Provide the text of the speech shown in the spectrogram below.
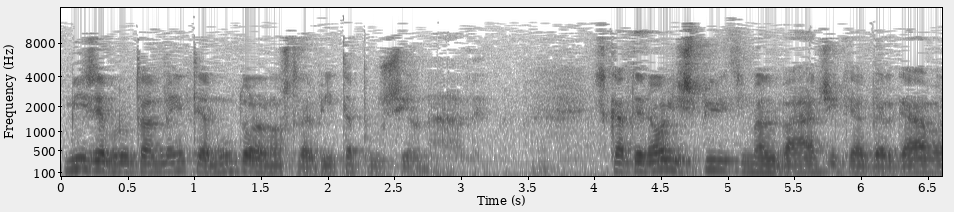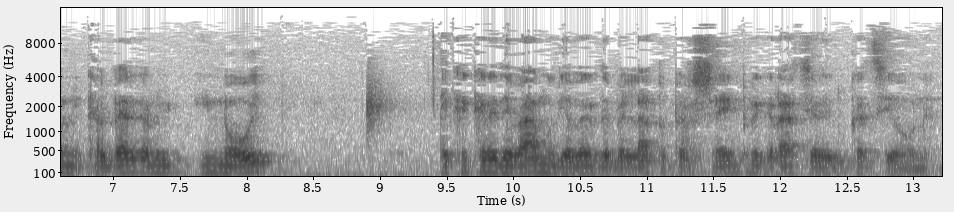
Mise brutalmente a nudo la nostra vita pulsionale, scatenò gli spiriti malvagi che, che albergano in noi e che credevamo di aver debellato per sempre grazie all'educazione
